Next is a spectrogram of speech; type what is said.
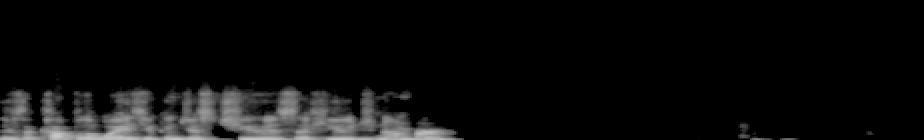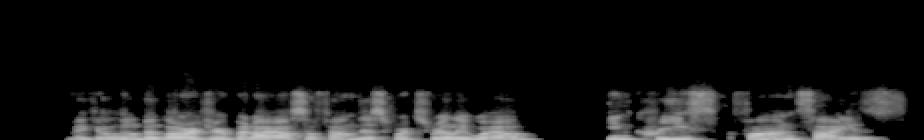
there's a couple of ways. You can just choose a huge number. Make it a little bit larger, but I also found this works really well. Increase font size.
